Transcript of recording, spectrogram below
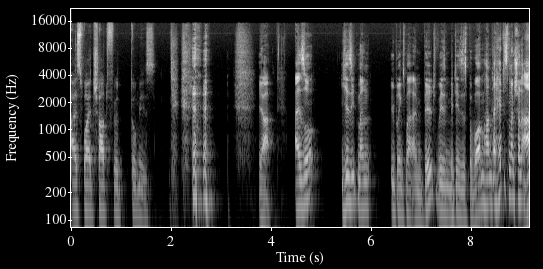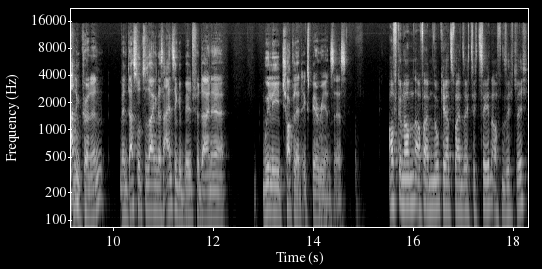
Ice White Chart für Dummies. ja, also hier sieht man übrigens mal ein Bild, mit dem sie es beworben haben. Da hätte es man schon ahnen können, wenn das sozusagen das einzige Bild für deine Willy Chocolate Experience ist. Aufgenommen auf einem Nokia 6210 offensichtlich.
